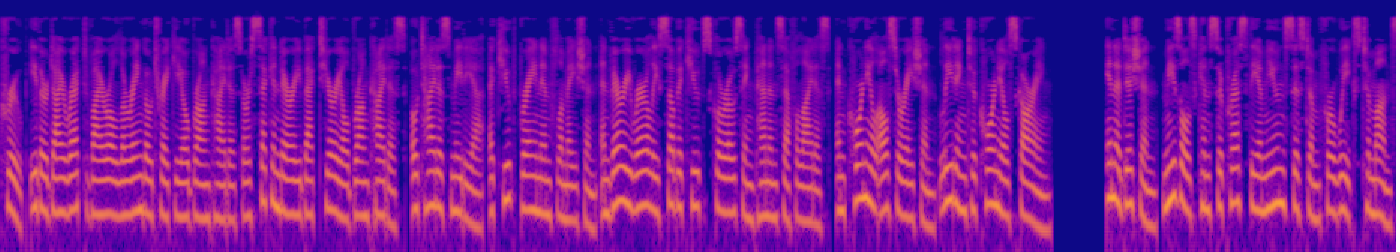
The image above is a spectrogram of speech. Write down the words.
croup either direct viral laryngotracheobronchitis or secondary bacterial bronchitis, otitis media, acute brain inflammation and very rarely subacute sclerosing panencephalitis, and corneal ulceration leading to corneal scarring. In addition, measles can suppress the immune system for weeks to months,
